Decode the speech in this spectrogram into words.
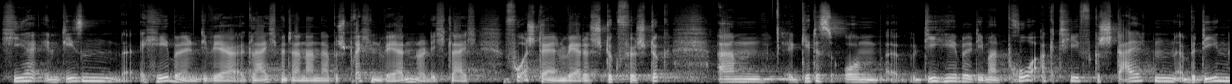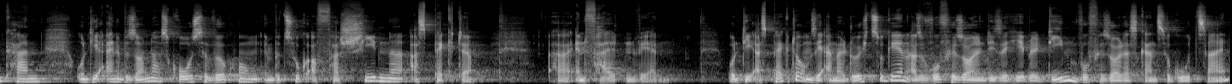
Hier in diesen Hebeln, die wir gleich miteinander besprechen werden oder die ich gleich vorstellen werde, Stück für Stück, ähm, geht es um äh, die Hebel, die man proaktiv gestalten, bedienen kann und die eine besonders große Wirkung in Bezug auf verschiedene Aspekte äh, entfalten werden. Und die Aspekte, um sie einmal durchzugehen, also wofür sollen diese Hebel dienen, wofür soll das Ganze gut sein?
